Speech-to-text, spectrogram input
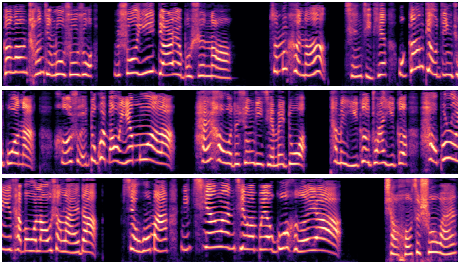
刚刚长颈鹿叔叔说一点儿也不深呢，怎么可能？前几天我刚掉进去过呢，河水都快把我淹没了。还好我的兄弟姐妹多，他们一个抓一个，好不容易才把我捞上来的。小红马，你千万千万不要过河呀！小猴子说完。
